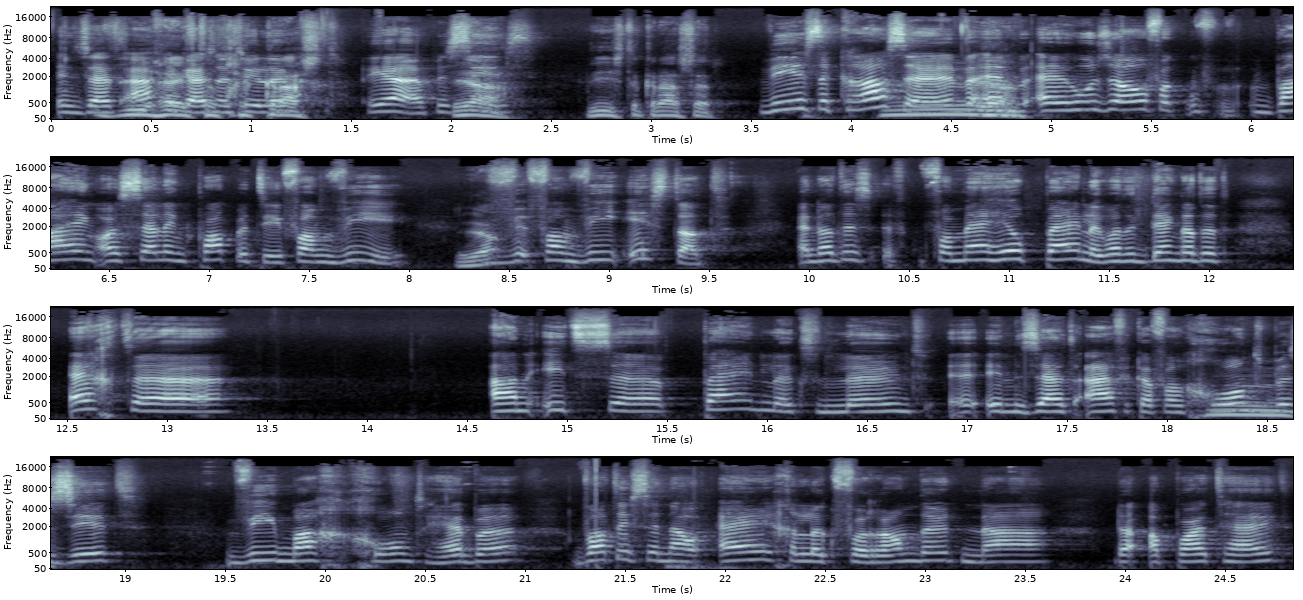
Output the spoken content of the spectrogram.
in Zuid-Afrika is natuurlijk. gekrast? Ja, precies. Ja. Wie is de krasser? Wie is de krasser? En, Ja. en, en hoezo buying or selling property? Van wie? Ja. Van wie is dat? En dat is voor mij heel pijnlijk, want ik denk dat het echt eh, aan iets eh, pijnlijks leunt eh, in Zuid-Afrika van grondbezit. Wie mag grond hebben? Wat is er nou eigenlijk veranderd na de apartheid?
